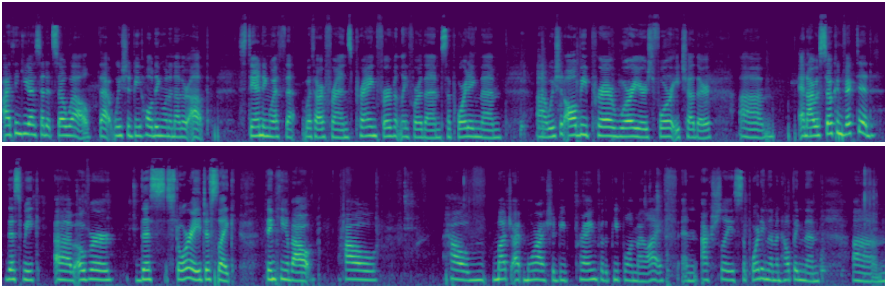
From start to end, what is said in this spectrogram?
I think you guys said it so well that we should be holding one another up, standing with the, with our friends, praying fervently for them, supporting them. Uh, we should all be prayer warriors for each other. Um, and I was so convicted this week um, over this story, just like thinking about how how much I, more I should be praying for the people in my life and actually supporting them and helping them. Um,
